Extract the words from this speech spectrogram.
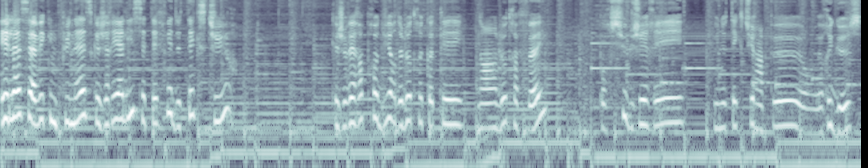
Et là, c'est avec une punaise que je réalise cet effet de texture que je vais reproduire de l'autre côté dans l'autre feuille pour suggérer une texture un peu rugueuse.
